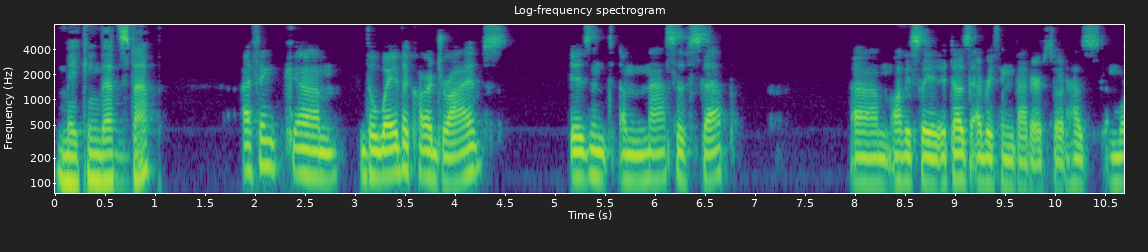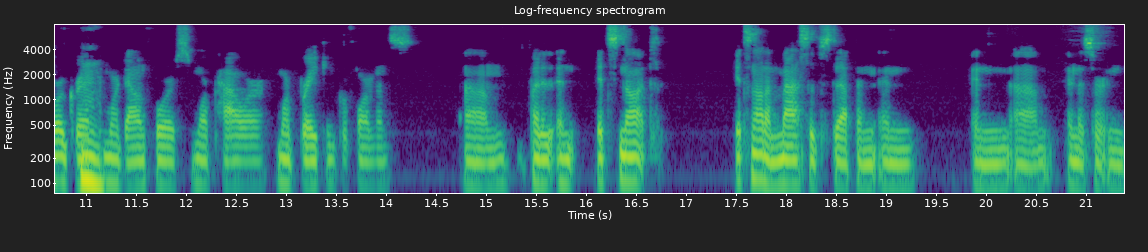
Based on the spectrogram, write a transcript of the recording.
making that step? i think um the way the car drives isn't a massive step um obviously it does everything better. So it has more grip Mm. more downforce more power more braking performance. Um but it, and it's not it's not a massive step in in in um in a certain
